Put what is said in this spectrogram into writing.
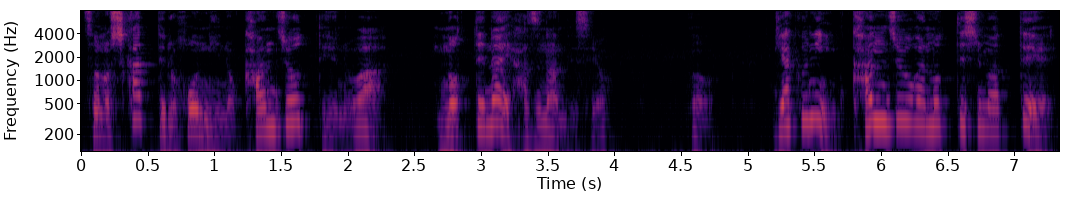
その叱ってる本人の感情っていうのは乗ってないはずなんですよ。うん、逆に感情が乗ってしまって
